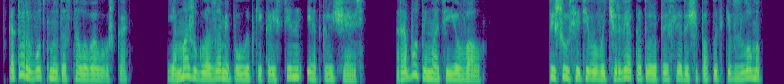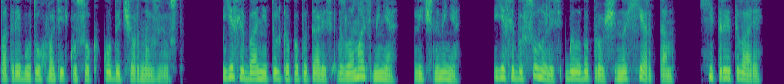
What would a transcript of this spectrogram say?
в которое воткнута столовая ложка. Я мажу глазами по улыбке Кристины и отключаюсь. Работай, мать ее, вал. Пишу сетевого червя, который при следующей попытке взлома потребует ухватить кусок кода черных звезд. Если бы они только попытались взломать меня, лично меня. Если бы сунулись, было бы проще, но хер там. Хитрые твари.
